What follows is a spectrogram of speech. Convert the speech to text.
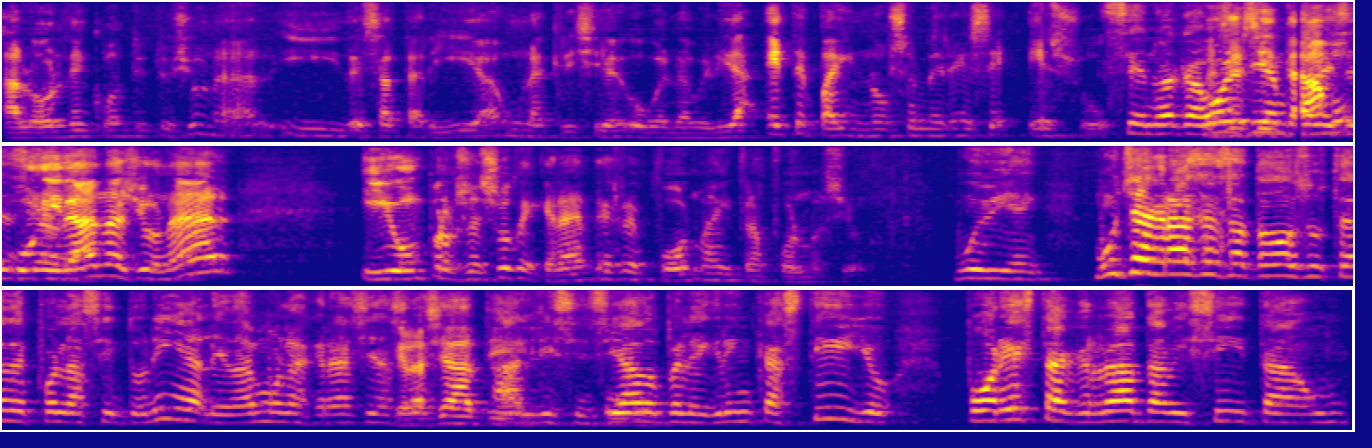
al orden constitucional y desataría una crisis de gobernabilidad. Este país no se merece eso. Se nos acabó Necesitamos unidad nacional y un proceso de grandes reformas y transformación. Muy bien. Muchas gracias a todos ustedes por la sintonía. Le damos las gracias, al licenciado Pelegrín Castillo por esta grata visita, un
